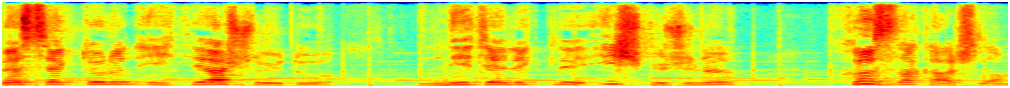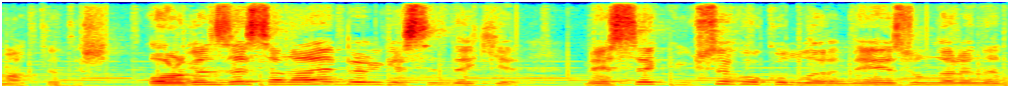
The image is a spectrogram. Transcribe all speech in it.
ve sektörün ihtiyaç duyduğu nitelikli iş gücünü hızla karşılamaktadır. Organize sanayi bölgesindeki meslek yüksek okulları mezunlarının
